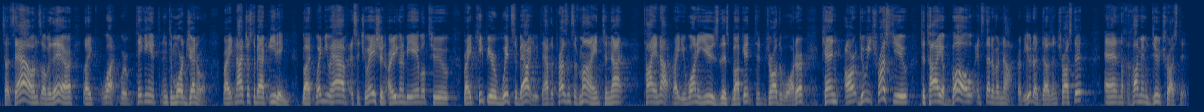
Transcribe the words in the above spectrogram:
So it sounds over there like what? We're taking it into more general, right? Not just about eating, but when you have a situation, are you going to be able to, right, keep your wits about you, to have the presence of mind to not tie a knot, right? You want to use this bucket to draw the water. Can, are, do we trust you to tie a bow instead of a knot? Rabbi Yehuda doesn't trust it, and the Chachamim do trust it.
